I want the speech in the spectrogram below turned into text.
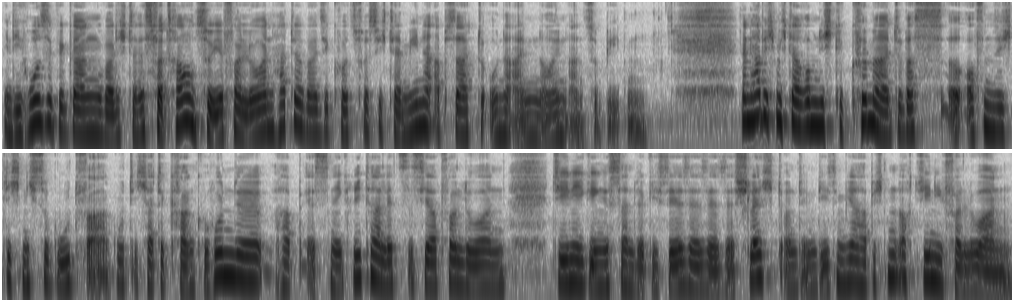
in die Hose gegangen, weil ich dann das Vertrauen zu ihr verloren hatte, weil sie kurzfristig Termine absagte, ohne einen neuen anzubieten. Dann habe ich mich darum nicht gekümmert, was äh, offensichtlich nicht so gut war. Gut, ich hatte kranke Hunde, habe es Negrita letztes Jahr verloren. Genie ging es dann wirklich sehr, sehr, sehr, sehr schlecht und in diesem Jahr habe ich nun auch Genie verloren,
